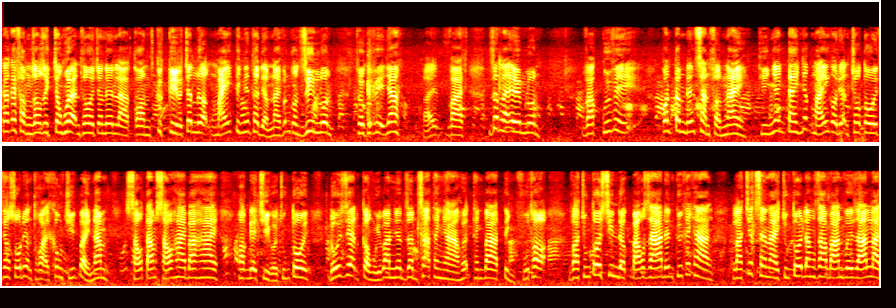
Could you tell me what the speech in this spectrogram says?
các cái phòng giao dịch trong huyện thôi cho nên là còn cực kỳ là chất lượng. Máy tính đến thời điểm này vẫn còn zin luôn thưa quý vị nhá. Đấy, và rất là êm luôn. Và quý vị Quan tâm đến sản phẩm này thì nhanh tay nhấc máy gọi điện cho tôi theo số điện thoại 0975 686 232 hoặc địa chỉ của chúng tôi đối diện cổng Ủy ban nhân dân xã Thanh Hà, huyện Thanh Ba, tỉnh Phú Thọ. Và chúng tôi xin được báo giá đến quý khách hàng là chiếc xe này chúng tôi đang ra bán với giá là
